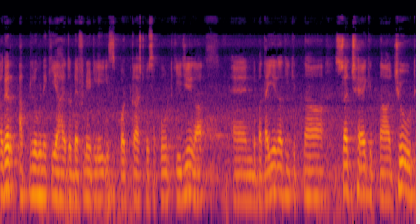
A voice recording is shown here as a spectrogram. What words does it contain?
अगर आप लोगों ने किया है तो डेफ़िनेटली इस पॉडकास्ट को सपोर्ट कीजिएगा। एंड बताइएगा कि कितना सच है कितना झूठ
